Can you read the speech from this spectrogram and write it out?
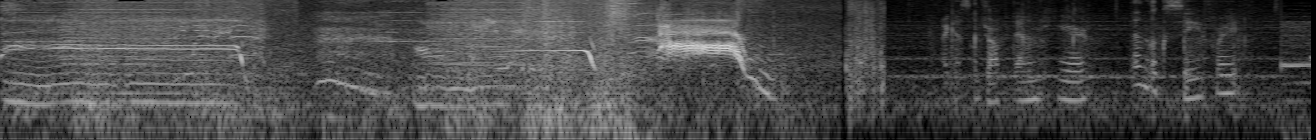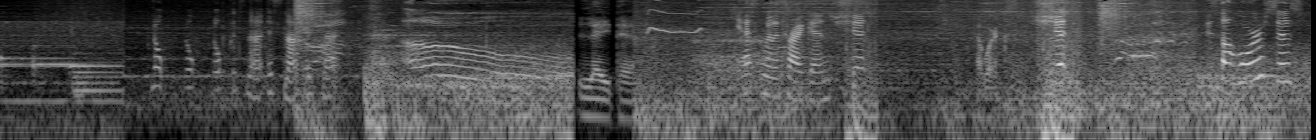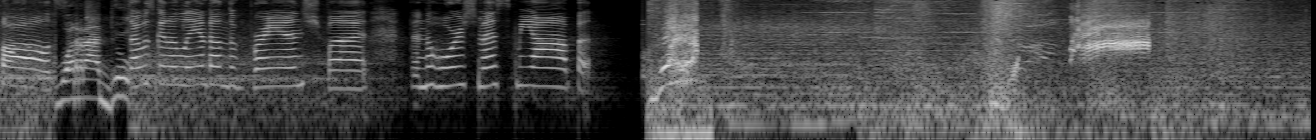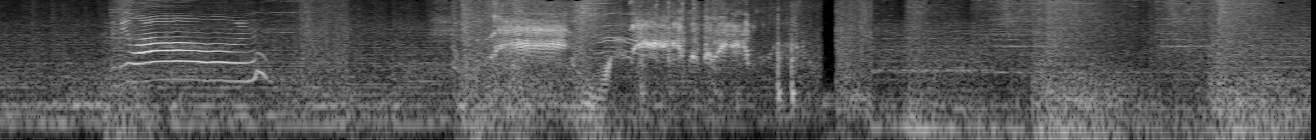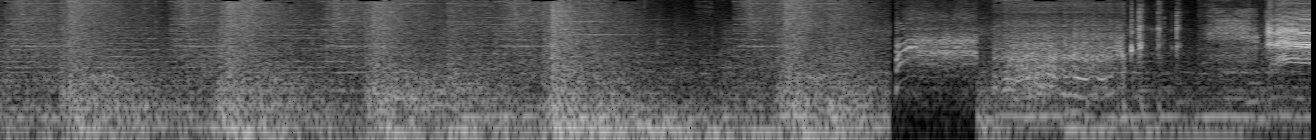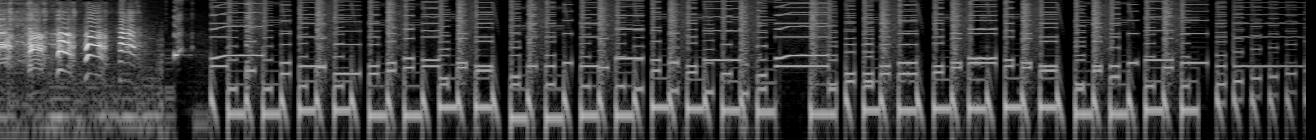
I guess I'll drop down here. That looks safe, right? Nope, nope, nope, it's not, it's not, it's not. Oh. Later. Yes, I'm gonna try again. Shit. That works. It's the horse's fault! What did I do? I was gonna land on the branch, but then the horse messed me up. What?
